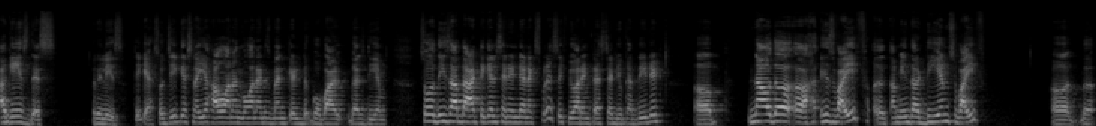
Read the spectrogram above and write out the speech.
against this release. okay so G. Krishnaiah how Anand Mohan and his men killed Gopal Ganj DM so these are the articles in Indian Express. If you are interested you can read it. Uh, now the uh, his wife I mean the DM's wife the,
